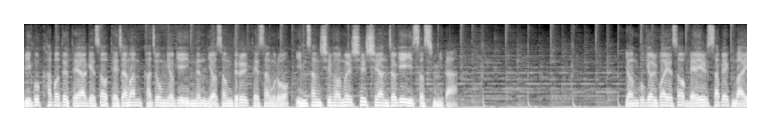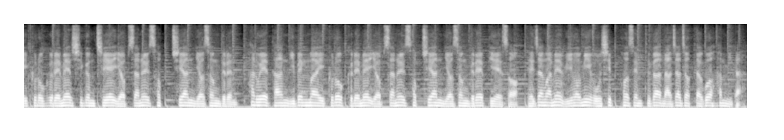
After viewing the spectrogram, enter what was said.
미국 하버드 대학에서 대장암 가족력이 있는 여성들을 대상으로 임상실험을 실시한 적이 있었습니다. 연구 결과에서 매일 400마이크로그램의 시금치의 엽산을 섭취한 여성들은 하루에 단 200마이크로그램의 엽산을 섭취한 여성들에 비해서 대장암의 위험이 50%가 낮아졌다고 합니다.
